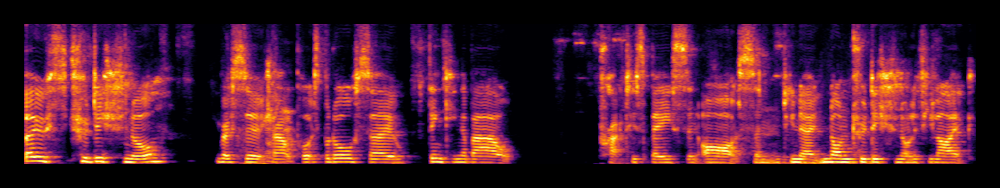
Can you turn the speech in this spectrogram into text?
both traditional research outputs, but also thinking about practice based and arts and you know non-traditional if you like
